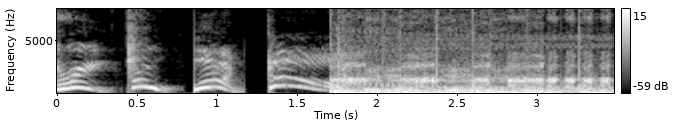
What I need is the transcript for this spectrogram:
three, two, one, go!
